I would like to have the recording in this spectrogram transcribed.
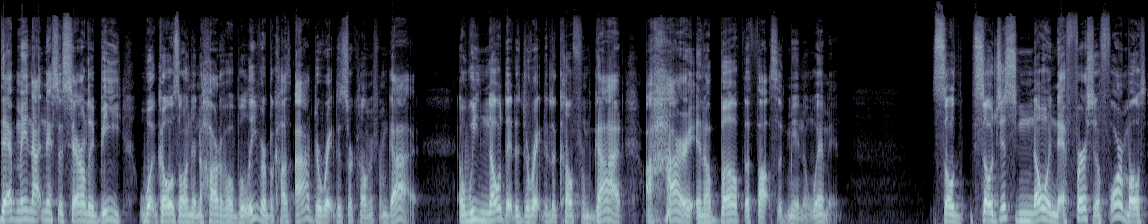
that may not necessarily be what goes on in the heart of a believer because our directives are coming from God. And we know that the directives that come from God are higher and above the thoughts of men and women. So so just knowing that first and foremost,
